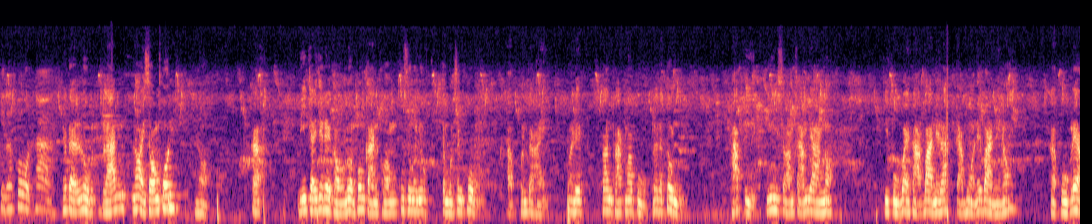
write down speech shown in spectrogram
ศิลโคตรค่ะแล้วก็ลูกหลานน้อยสองคนเนาะก็ดีใจที่ได้เขาร่วมโครงการของผู้สูงอายุตำบลสันโคกครับเพิ่นก็ให้เมล็ดพันธุ์ผักมาปลูกแล้วก็ต้น ผักอีกมีสองสามอย่างเนาะที่ปลูกไว้ข้างบ้านนี่ละตามหัวในบ้านนี่เนาะก็ปลูกแล้ว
